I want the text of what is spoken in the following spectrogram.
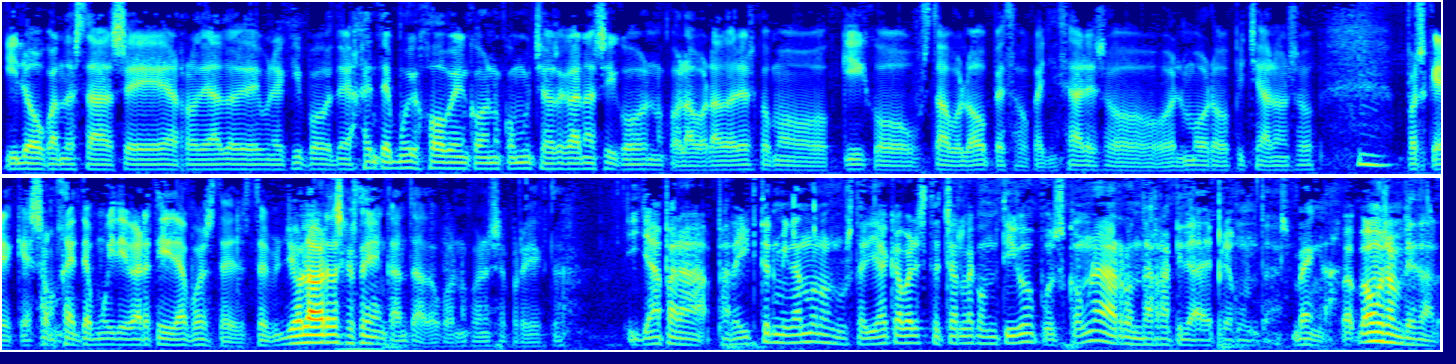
Y luego cuando estás eh, rodeado de un equipo de gente muy joven, con, con muchas ganas y con colaboradores como Kiko, Gustavo López o Cañizares o el Moro, Pichi Alonso, pues que, que son gente muy divertida, pues te- te- yo la verdad es que estoy encantado con, con ese proyecto. Y ya para, para ir terminando, nos gustaría acabar esta charla contigo pues con una ronda rápida de preguntas. Venga. Va- Vamos a empezar.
